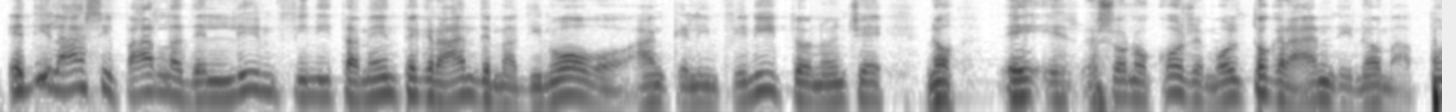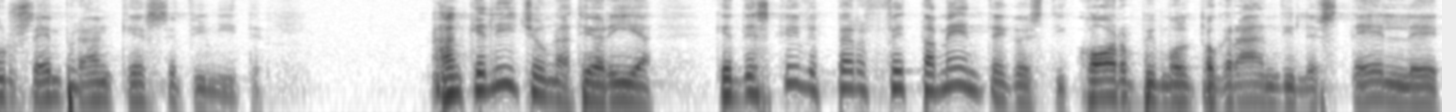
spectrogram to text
E di là si parla dell'infinitamente grande, ma di nuovo anche l'infinito non c'è, no, e, e sono cose molto grandi, no, ma pur sempre anch'esse finite. Anche lì c'è una teoria che descrive perfettamente questi corpi molto grandi, le stelle,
